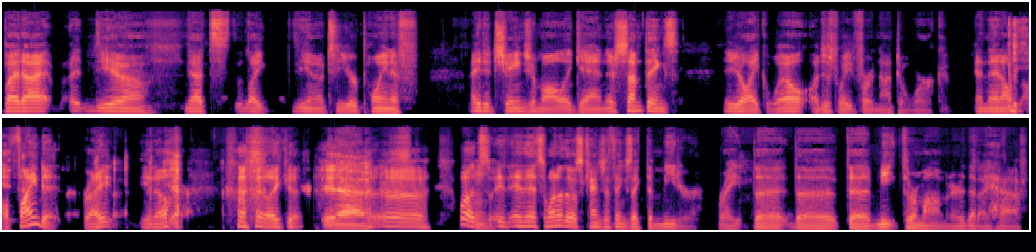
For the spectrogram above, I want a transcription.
but I, yeah, that's like you know to your point. If I had to change them all again, there's some things you're like, well, I'll just wait for it not to work, and then I'll I'll find it, right? You know. Yeah. like uh, yeah uh, well it's mm. and it's one of those kinds of things like the meter right the the the meat thermometer that i have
